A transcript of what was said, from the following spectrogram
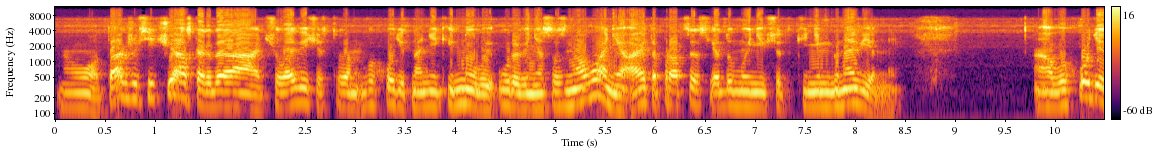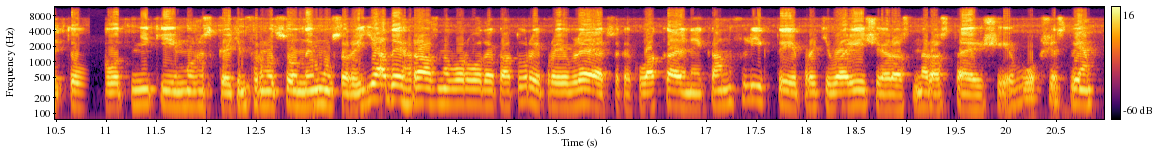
Вот. Также сейчас, когда человечество выходит на некий новый уровень осознавания, а это процесс, я думаю, не все-таки не мгновенный, а выходит вот некие, можно сказать, информационные мусоры, яды разного рода, которые проявляются как локальные конфликты, противоречия нарастающие в обществе –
